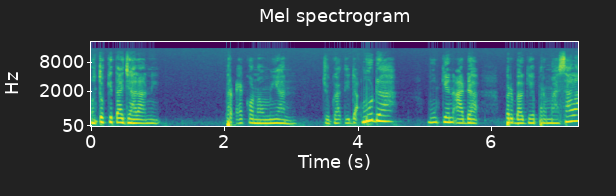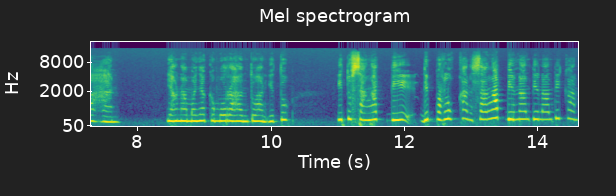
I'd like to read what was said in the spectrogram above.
untuk kita jalani. Perekonomian juga tidak mudah. Mungkin ada berbagai permasalahan. Yang namanya kemurahan Tuhan itu itu sangat di, diperlukan, sangat dinanti-nantikan.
